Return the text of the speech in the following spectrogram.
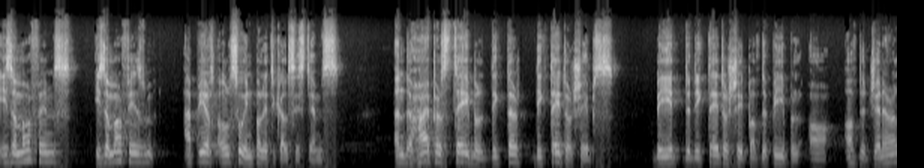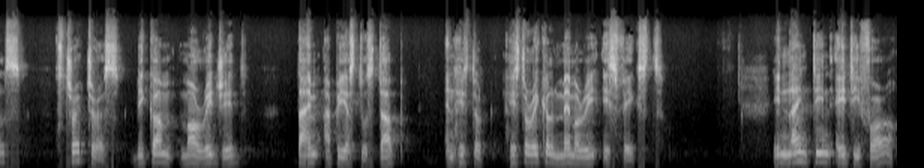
Isomorphisms, isomorphism appears also in political systems. Under hyperstable dicta dictatorships, be it the dictatorship of the people or of the generals, structures become more rigid, time appears to stop, and histo historical memory is fixed. In 1984,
